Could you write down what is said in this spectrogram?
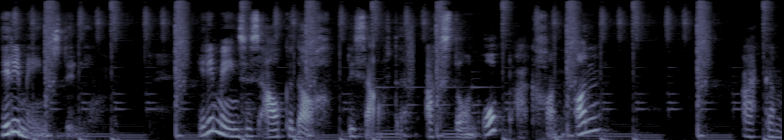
Hierdie mens doen nie. Hierdie mens is elke dag dieselfde. Ek staan op, ek gaan aan. Ek um,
